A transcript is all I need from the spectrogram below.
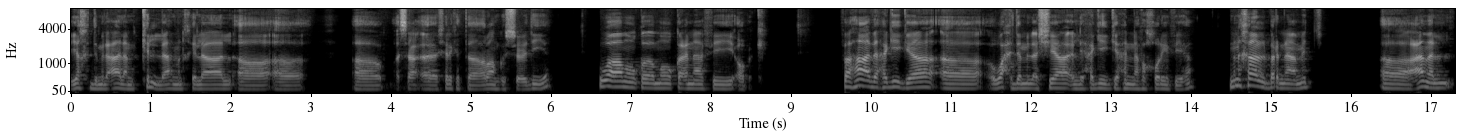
يخدم العالم كله من خلال شركة أرامكو السعودية وموقعنا في أوبك. فهذا حقيقة واحدة من الأشياء اللي حقيقة إحنا فخورين فيها. من خلال البرنامج عمل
